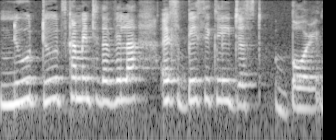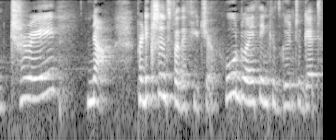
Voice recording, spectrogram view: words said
new dudes come into the villa. It's basically just boring. Trey now predictions for the future. Who do i think is going to get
